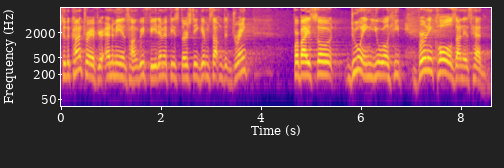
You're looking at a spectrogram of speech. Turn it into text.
To the contrary, if your enemy is hungry, feed him. If he's thirsty, give him something to drink. For by so doing, you will heap burning coals on his head.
